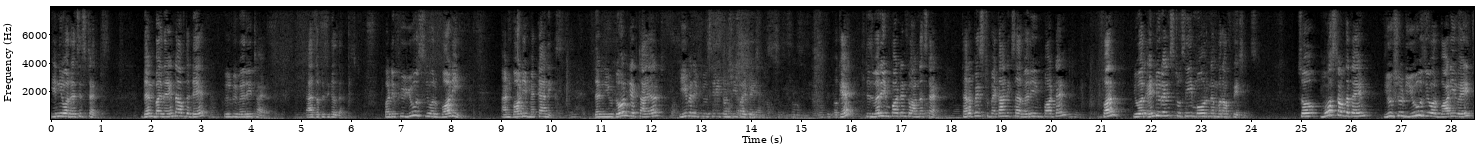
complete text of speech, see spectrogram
in your resistance, then by the end of the day, you will be very tired as a physical therapist. But if you use your body and body mechanics, then you don't get tired even if you see 25 patients. Okay? It is very important to understand. Therapist mechanics are very important for your endurance to see more number of patients. So most of the time you should use your body weight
